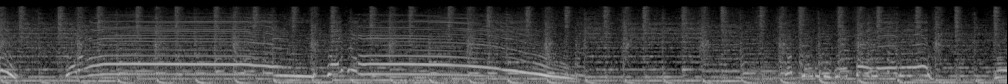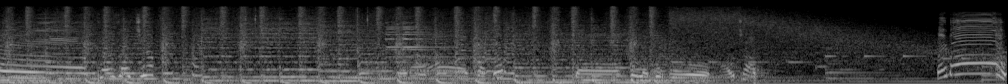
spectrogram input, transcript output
Quang ơi và đó vẫn chưa một tình huống to lớn nữa của thế giới chiếc phạt đất cho câu lạc bộ áo trắng đánh bao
